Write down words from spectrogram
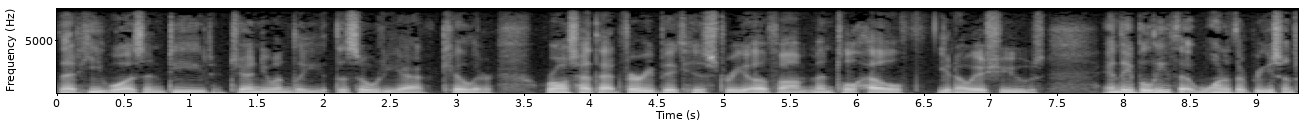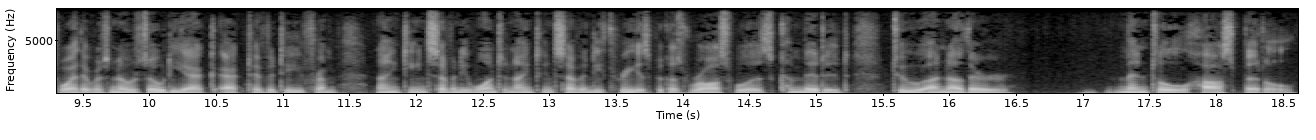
that he was indeed genuinely the Zodiac killer. Ross had that very big history of um, mental health, you know, issues, and they believe that one of the reasons why there was no Zodiac activity from 1971 to 1973 is because Ross was committed to another mental hospital.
